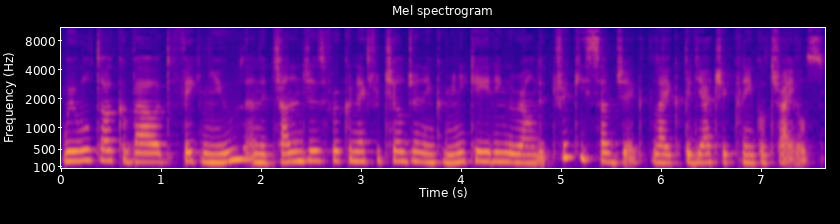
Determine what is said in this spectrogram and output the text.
we will talk about fake news and the challenges for Connect for Children in communicating around a tricky subject like pediatric clinical trials.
